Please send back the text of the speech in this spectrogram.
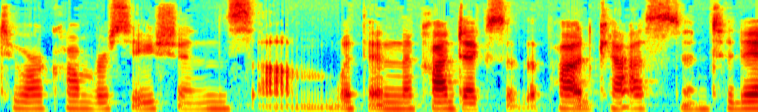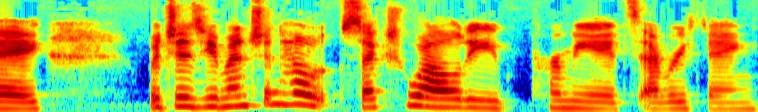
to our conversations um, within the context of the podcast and today, which is you mentioned how sexuality permeates everything.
